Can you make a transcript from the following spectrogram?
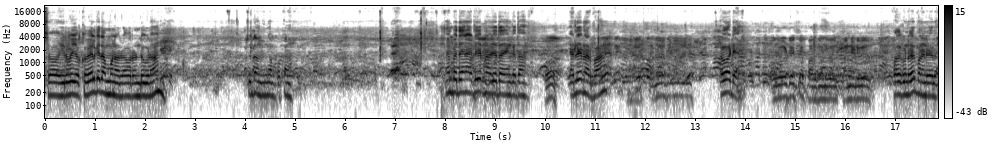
సో ఇరవై ఒక్క వేలకైతే అమ్మున్నారు అవి రెండు కూడా? చూద్దాం ఇంకా పక్కన. ఏం పెద్ద ఎట్లా చెప్పినారు చేత ఏం కథ? ఎట్లా చెప్పినారు పా ఒకటి. ఒకటి పదకొండు వేలు పన్నెండు వేలు. పదకొండు వేలు పన్నెండు వేలు.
